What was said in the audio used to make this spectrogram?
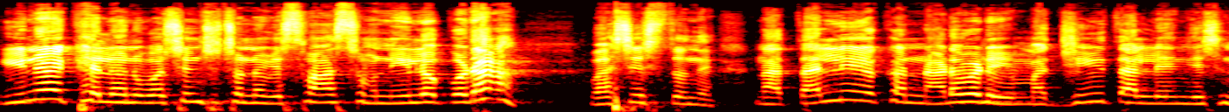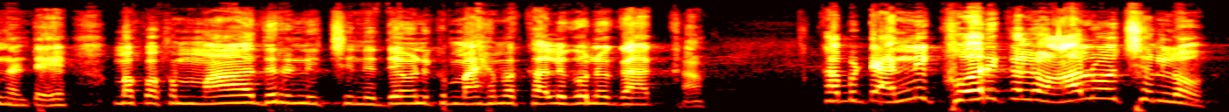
యునేకేలోని వసించుతున్న విశ్వాసం నీలో కూడా వసిస్తుంది నా తల్లి యొక్క నడవడి మా జీవితాల్లో ఏం చేసిందంటే మాకు ఒక మాదిరినిచ్చింది. దేవునికి మహిమ కలుగును గాక కాబట్టి అన్ని కోరికలు ఆలోచనలు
